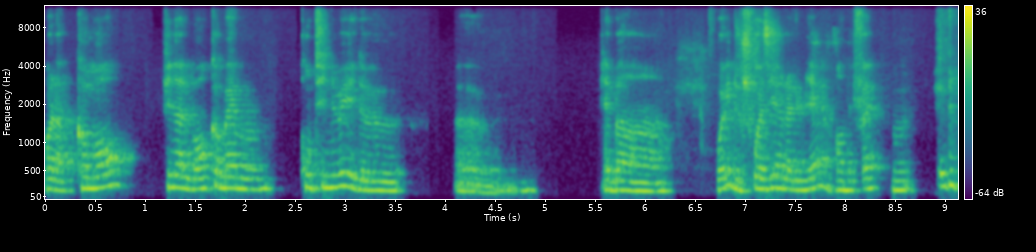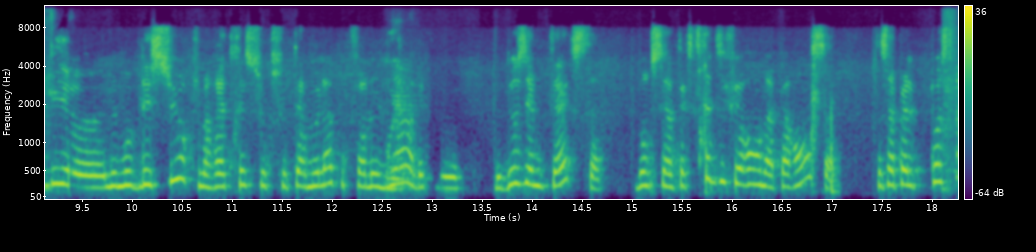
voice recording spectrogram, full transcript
voilà, comment finalement quand même continuer de eh ben oui, de choisir la lumière, en effet. Mm. Et puis, euh, le mot blessure, je m'arrêterai sur ce terme-là pour faire le lien avec le, deuxième texte. Donc, c'est un texte très différent en apparence. Ça s'appelle Post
